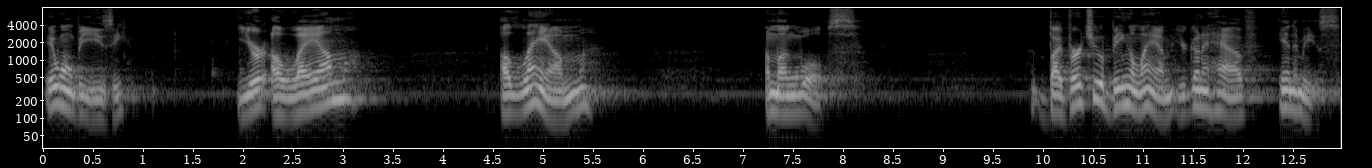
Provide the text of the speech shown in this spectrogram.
it won't be easy. You're a lamb, a lamb among wolves by virtue of being a lamb, you're going to have enemies.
